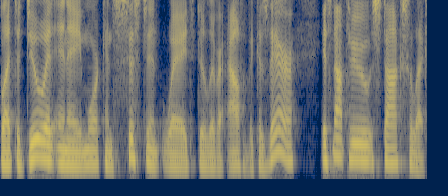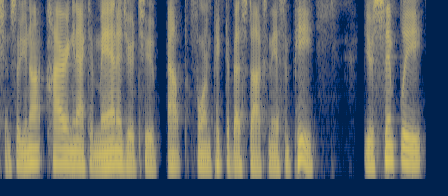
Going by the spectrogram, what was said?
but to do it in a more consistent way to deliver alpha because there it's not through stock selection. So you're not hiring an active manager to outperform, pick the best stocks in the S&P. You're simply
